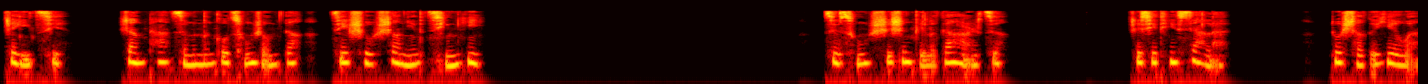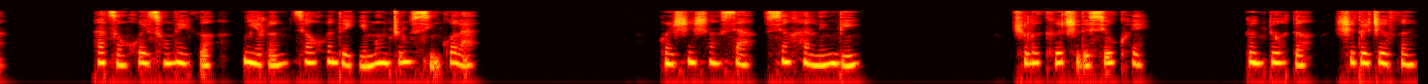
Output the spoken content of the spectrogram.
这一切，让他怎么能够从容的接受少年的情谊？自从失身给了干儿子，这些天下来，多少个夜晚，他总会从那个灭轮交欢的野梦中醒过来，浑身上下香汗淋漓。除了可耻的羞愧，更多的是对这份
